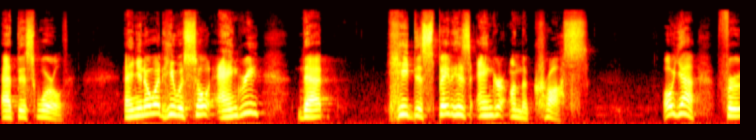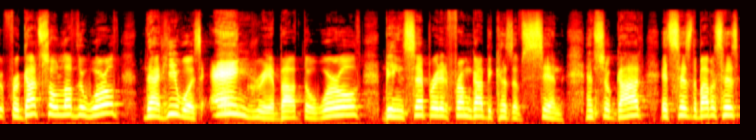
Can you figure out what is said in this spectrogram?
at this world. And you know what? He was so angry that he displayed his anger on the cross. Oh, yeah. For, for God so loved the world that he was angry about the world being separated from God because of sin. And so, God, it says, the Bible says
